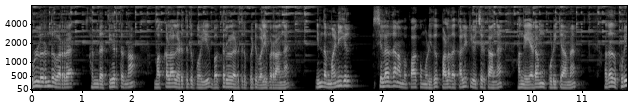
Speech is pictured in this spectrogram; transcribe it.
உள்ளிருந்து வர்ற அந்த தீர்த்தம் தான் மக்களால் எடுத்துகிட்டு போய் பக்தர்கள் எடுத்துகிட்டு போயிட்டு வழிபடுறாங்க. இந்த மணிகள் சிலர் தான் நம்ம பார்க்க முடியுது. பலதை கழட்டி வச்சுருக்காங்க. அங்கே இடம் பிடிக்காமல் அதாவது குறி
